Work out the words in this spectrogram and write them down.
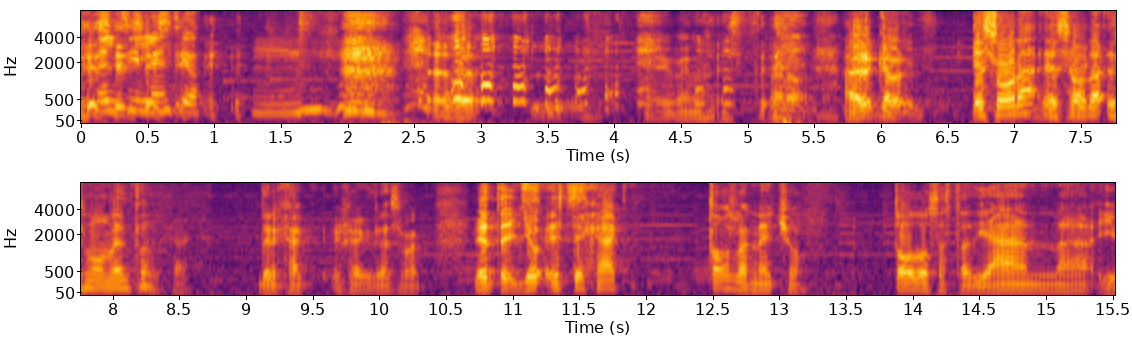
el silencio. bueno, este, a ver, cabrón, es hora, es hora, es momento del hack, el hack de la semana. Fíjate, yo este hack todos lo han hecho, todos hasta Diana y,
